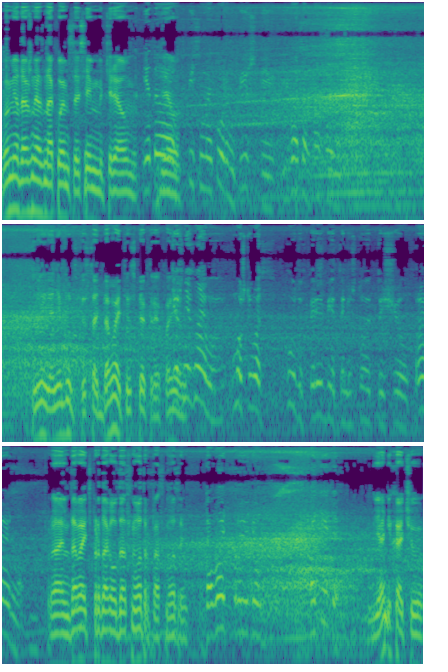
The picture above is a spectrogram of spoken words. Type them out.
вы мне должны ознакомиться со всеми материалами. Это дела. в письменной форме пишите и вас ознакомят. Не, я не буду писать. Давайте, инспектор, я Я же поеду. не знаю, может у вас кузов перебит или что это еще. Правильно? Правильно, давайте протокол досмотра посмотрим. Давайте проведем. Хотите? Я не хочу.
